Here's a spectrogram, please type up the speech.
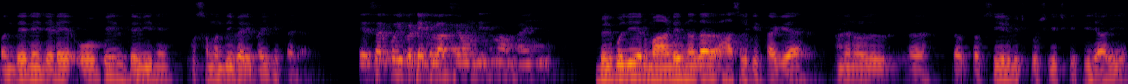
ਬੰਦੇ ਨੇ ਜਿਹੜੇ ਉਹ ਬੇਲ ਤੇ ਵੀ ਨੇ ਉਸ ਸੰਬੰਧੀ ਵੈਰੀਫਾਈ ਕੀਤਾ ਜਾ ਰਿਹਾ ਤੇ ਸਰ ਕੋਈ ਵੱਡੇ ਖੁਲਾਸੇ ਹੋਣ ਦੀ ਸੰਭਾਵਨਾ ਹੈ ਜੀ? ਬਿਲਕੁਲ ਜੀ ਰਿਮਾਂਡ ਇਹਨਾਂ ਦਾ ਹਾਸਲ ਕੀਤਾ ਗਿਆ। ਇਹਨਾਂ ਨਾਲ ਤਫਸੀਲ ਵਿੱਚ ਪੁੱਛਗਿੱਛ ਕੀਤੀ ਜਾ ਰਹੀ ਹੈ।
